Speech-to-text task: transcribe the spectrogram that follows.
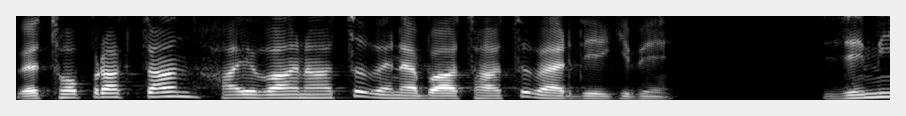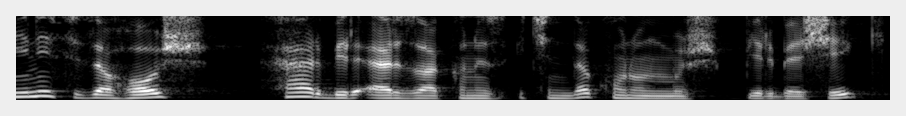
ve topraktan hayvanatı ve nebatatı verdiği gibi zemini size hoş, her bir erzakınız içinde konulmuş bir beşik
